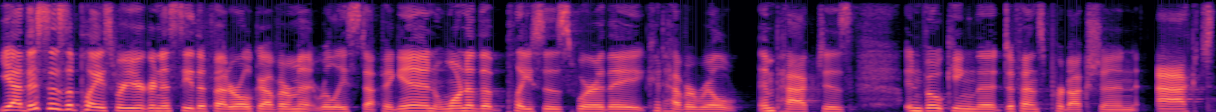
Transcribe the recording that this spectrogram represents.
Yeah, this is a place where you're going to see the federal government really stepping in. One of the places where they could have a real impact is invoking the Defense Production Act.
